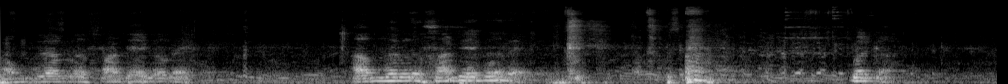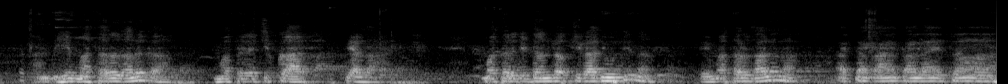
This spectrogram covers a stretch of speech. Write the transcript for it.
आपल्याला साठ एकर आहे. आपल्याला साठ एकर आहे. बर का. आणि हे म्हातारं झालं का? म्हाताऱ्याची कार त्याला म्हाताऱ्याची डनलपची गादी होती ना हे म्हातारं झालं ना आता काय चालायचं?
